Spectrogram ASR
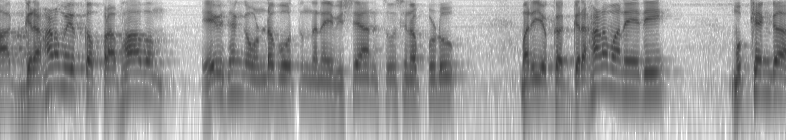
ఆ గ్రహణం యొక్క ప్రభావం ఏ విధంగా ఉండబోతుందనే విషయాన్ని చూసినప్పుడు మరి యొక్క గ్రహణం అనేది ముఖ్యంగా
